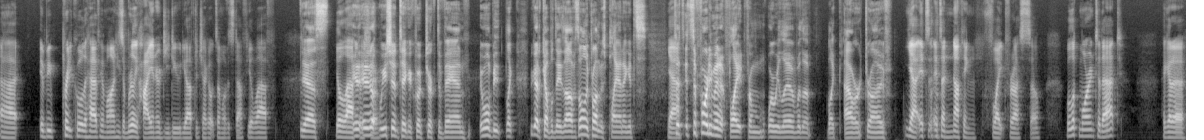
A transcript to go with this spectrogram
Uh, it'd be pretty cool to have him on. He's a really high energy dude. You'll have to check out some of his stuff. You'll laugh. Yes, You'll laugh it, for it- sure. we should take a quick trip to Van. It won't be like we got a couple days off. It's the only problem is planning. It's yeah. it's, it's a 40 minute flight from where we live with a like hour drive. yeah, it's it's a nothing flight for us, so we'll look more into that. I gotta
